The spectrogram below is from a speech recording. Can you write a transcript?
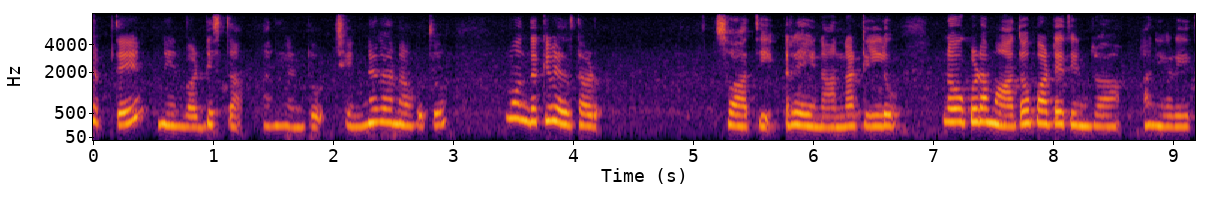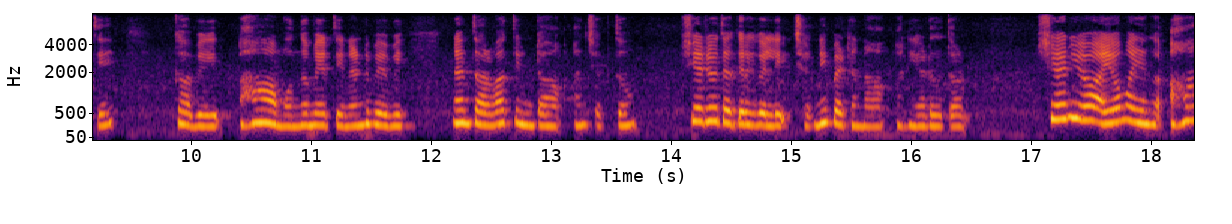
చెప్తే నేను వడ్డిస్తా అని అంటూ చిన్నగా నవ్వుతూ ముందుకు వెళ్తాడు. స్వాతి రే నాన్న టిల్లు నువ్వు కూడా మాతో పాటే తినరా? అని అడిగితే కబీర్ హా ముందు మీరు తినండి బేబీ నేను తర్వాత తింటా అని చెప్తూ షెరియు దగ్గరికి వెళ్ళి చట్నీ పెట్టనా? అని అడుగుతాడు. షెరియు అయోమయంగా హా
